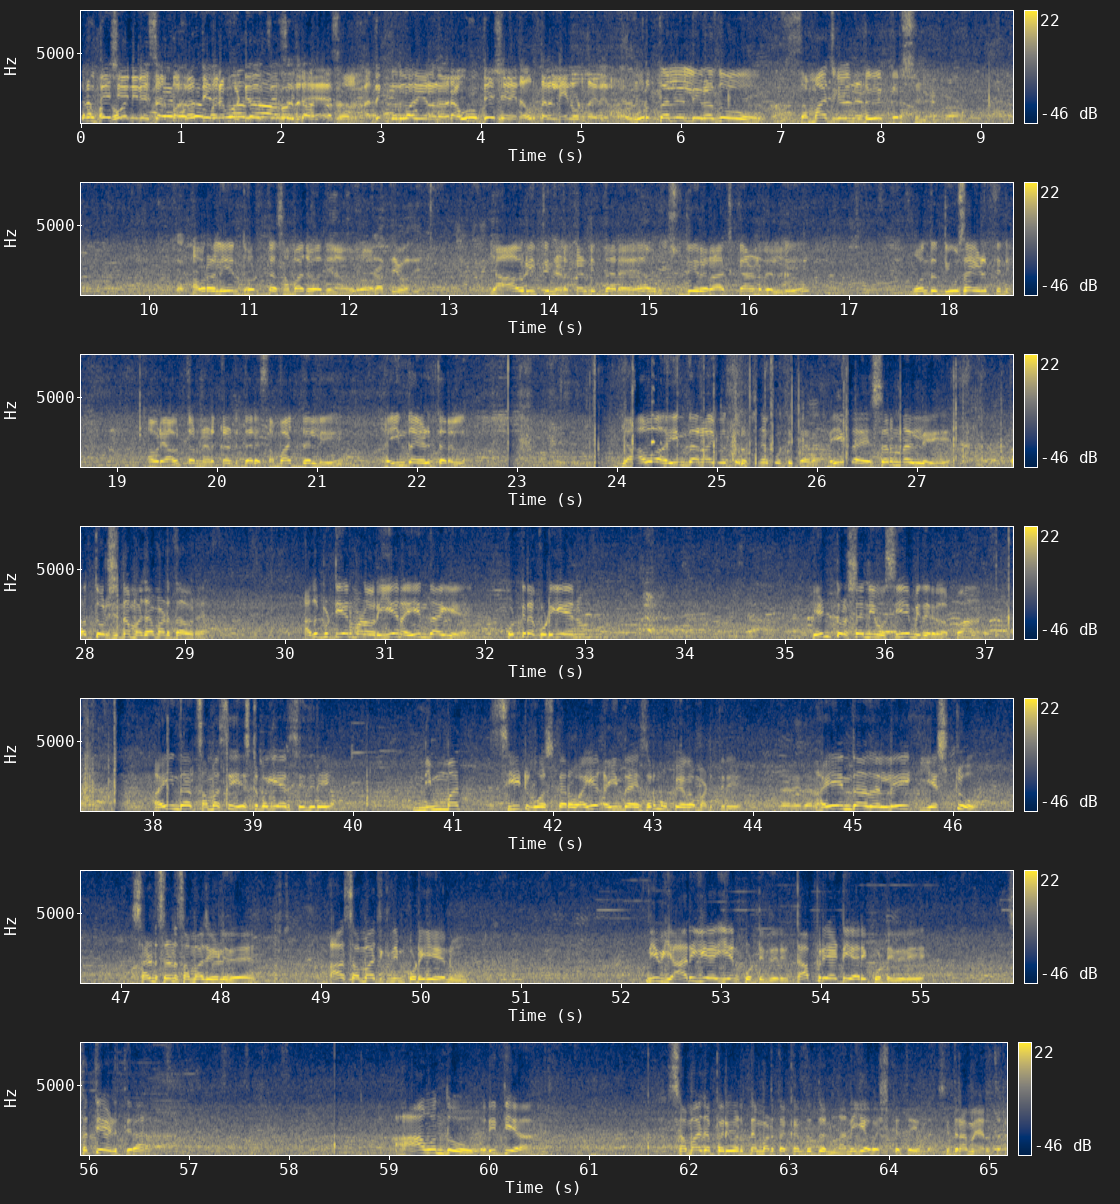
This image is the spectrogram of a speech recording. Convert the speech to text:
ಉದ್ದೇಶ ಏನಿದೆ ಸರ್? ಭಗವದ್ಗೀತೆ ಪಠ್ಯದ ಸೇರಿಸಿದ್ರೆ ಅದಕ್ಕೆ ಬದಲಾಗಿ ಏನಂದ್ರೆ ಅವ್ರ ಉದ್ದೇಶ ಏನಿದೆ? ಅವ್ರ ತಲೆಯಲ್ಲಿ ಏನು ನೋಡ್ತಾ ಇದೆ ಅವ್ರ ತಲೆಯಲ್ಲಿರೋದು ಸಮಾಜಗಳ ನಡುವೆ ಘರ್ಷಣೆ. ಅವರಲ್ಲಿ ಏನು ದೊಡ್ಡ ಸಮಾಜವಾದಿ ಅವರು? ಜಾತಿವಾದಿ. ಯಾವ ರೀತಿ ನಡ್ಕೊಂಡಿದ್ದಾರೆ ಅವ್ರ ಸುದೀರ್ಘ ರಾಜಕಾರಣದಲ್ಲಿ? ಒಂದು ದಿವಸ ಹೇಳ್ತೀನಿ. ಅವ್ರು ಯಾವ ಥರ ನಡ್ಕೊಂಡಿದ್ದಾರೆ? ಸಮಾಜದಲ್ಲಿ ಅಹಿಂದ ಹೇಳ್ತಾರಲ್ಲ. ಯಾವ ಅಹಿಂದನ ಇವತ್ತು ರಕ್ಷಣೆ ಕೊಟ್ಟಿದ್ದಾರೆ? ಅಹಿಂದ ಹೆಸರಿನಲ್ಲಿ ಹತ್ತು ವರ್ಷದಿಂದ ಮಜಾ ಮಾಡ್ತಾವ್ರೆ. ಅದು ಬಿಟ್ಟು ಏನು ಮಾಡೋರು? ಏನು ಅಹಿಂದಾಗೆ ಕೊಟ್ಟಿರೋ ಕೊಡುಗೆ ಏನು? ಎಂಟು ವರ್ಷ ನೀವು ಸಿ ಎಂ ಇದ್ದೀರಲ್ಲಪ್ಪ. ಅಹಿಂದ ಸಮಸ್ಯೆ ಎಷ್ಟು ಬಗೆಹರಿಸಿದಿರಿ? ನಿಮ್ಮ ಸೀಟ್ಗೋಸ್ಕರವಾಗಿ ಅಹಿಂದ ಹೆಸರನ್ನು ಉಪಯೋಗ ಮಾಡ್ತೀರಿ. ಅಹಿಂದದಲ್ಲಿ ಎಷ್ಟು ಸಣ್ಣ ಸಣ್ಣ ಸಮಾಜಗಳಿದೆ? ಆ ಸಮಾಜಕ್ಕೆ ನಿಮ್ಮ ಕೊಡುಗೆ ಏನು? ನೀವು ಯಾರಿಗೆ ಏನು ಕೊಟ್ಟಿದ್ದೀರಿ? ಟಾಪ್ ಪ್ರಿಯಾರಿಟಿ ಯಾರಿಗೆ ಕೊಟ್ಟಿದ್ದೀರಿ? ಸತ್ಯ ಹೇಳ್ತೀರಾ? ಒಂದು ರೀತಿಯ ಸಮಾಜ ಪರಿವರ್ತನೆ ಮಾಡ್ತಕ್ಕಂಥದ್ದು ನನಗೆ ಅವಶ್ಯಕತೆ ಇಲ್ಲ ಸಿದ್ದರಾಮಯ್ಯ ಥರ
